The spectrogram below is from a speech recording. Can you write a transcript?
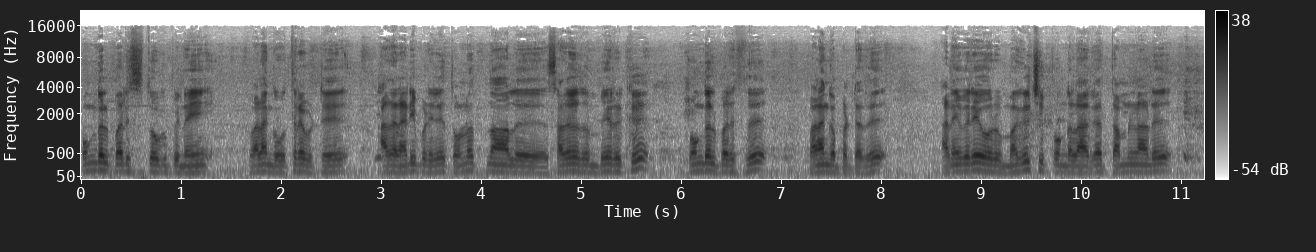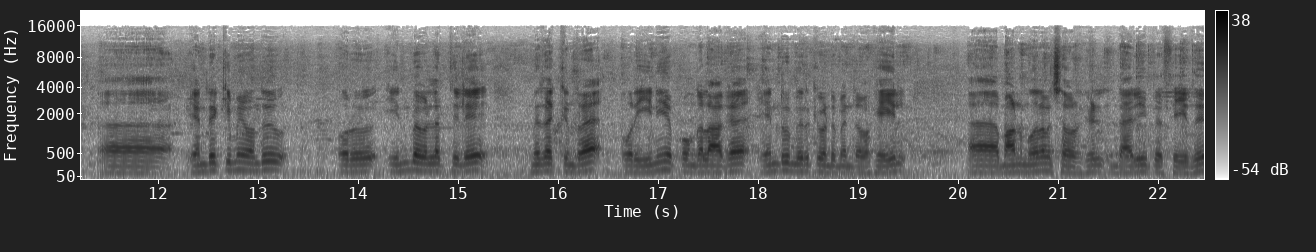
பொங்கல் பரிசு தொகுப்பினை வழங்க உத்தரவிட்டு அதன் அடிப்படையில் தொண்ணூற்றி நாலு சதவீதம் பேருக்கு பொங்கல் பரிசு வழங்கப்பட்டது. அனைவரே ஒரு மகிழ்ச்சி பொங்கலாக தமிழ்நாடு என்றைக்குமே வந்து ஒரு இன்ப வெள்ளத்திலே மிதக்கின்ற ஒரு இனிய பொங்கலாக என்றும் இருக்க வேண்டும் என்ற வகையில் மாநில முதலமைச்சர் அவர்கள் இந்த அறிவிப்பை செய்து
